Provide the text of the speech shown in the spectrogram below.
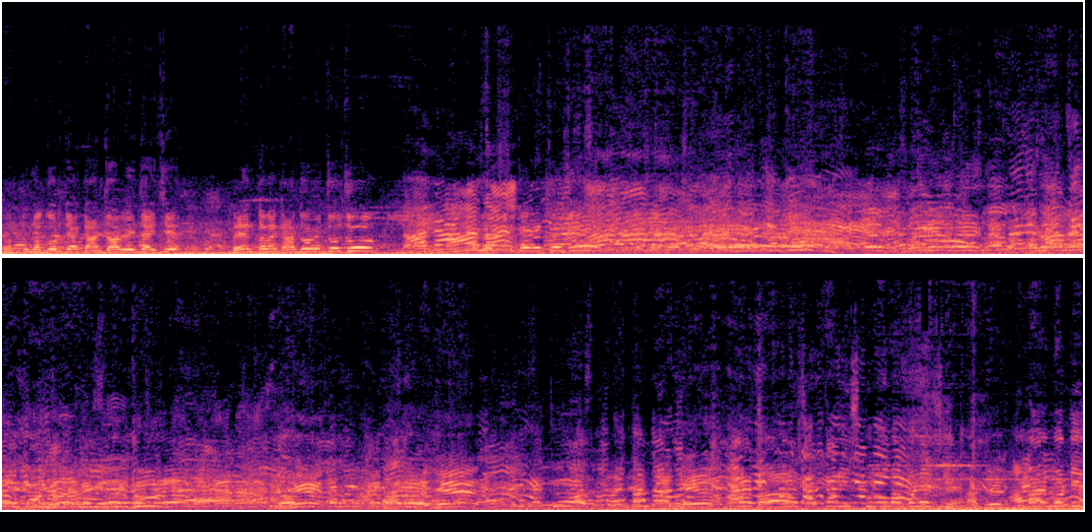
ભક્તિનગર ત્યાં ગાંજા વેચાય છે. બેન તમે ગાંજો વેચો છો? ગાંજો વેચો છો સરકારી સ્કૂલોમાં ભણે છે આજે અમારે મોટી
